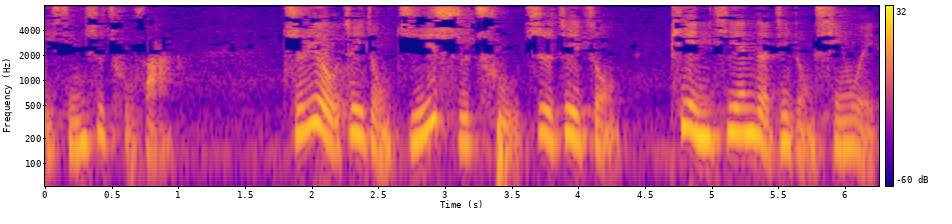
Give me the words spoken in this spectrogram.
予刑事处罚。只有这种及时处置这种骗捐的这种行为。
